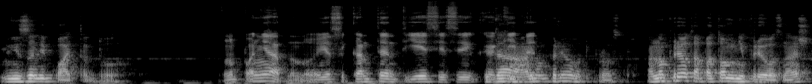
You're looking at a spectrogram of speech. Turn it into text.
не залипать так долго. Ну, понятно. Но если контент есть, если Да, какие-то... оно прет просто. Оно прет, а потом не прет, знаешь.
